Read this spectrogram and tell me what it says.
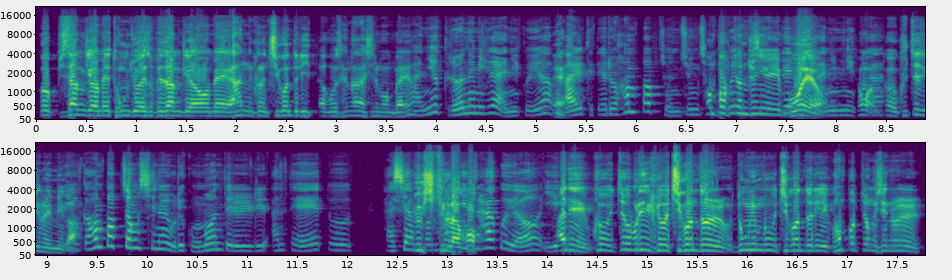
그 비상계엄에 동조해서 비상계엄에 한 그런 직원들이 있다고 생각하시는 건가요? 아니요 그런 의미가 아니고요. 네. 말 그대로 헌법 존중 헌법 정부의 존중이 뭐예요? 아닙니까? 정말 그 구체적인 의미가 그러니까 헌법 정신을 우리 공무원들한테 또 다시 한번? 확인을 하고요. 예. 아니 그 저 우리 그 직원들 농림부 직원들이 헌법 정신을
